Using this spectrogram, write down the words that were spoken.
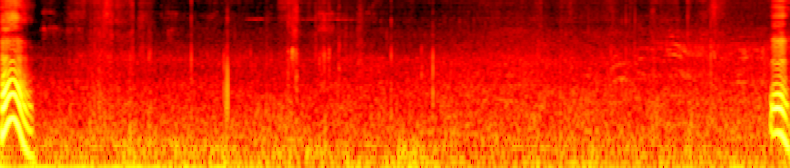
He. Hı.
